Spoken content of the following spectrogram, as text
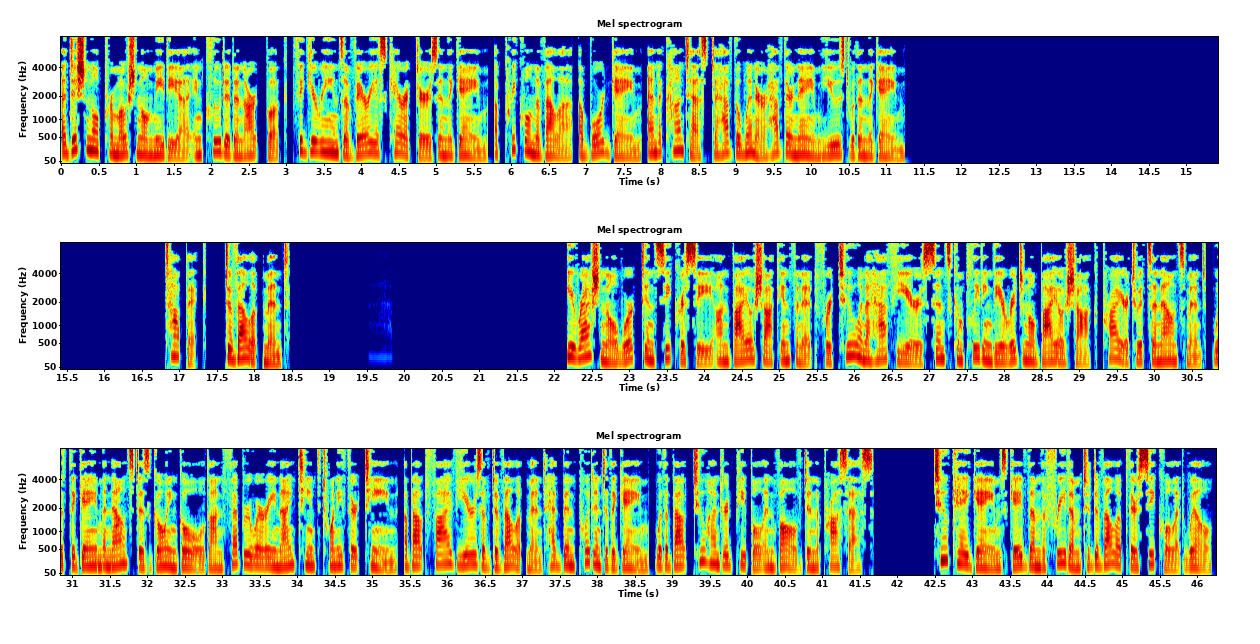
Additional promotional media included an art book, figurines of various characters in the game, a prequel novella, a board game, and a contest to have the winner have their name used within the game. Development Irrational worked in secrecy on Bioshock Infinite for two and a half years since completing the original Bioshock prior to its announcement, with the game announced as Going Gold on February 19, 2013. About five years of development had been put into the game, with about 200 people involved in the process. 2K Games gave them the freedom to develop their sequel at will.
